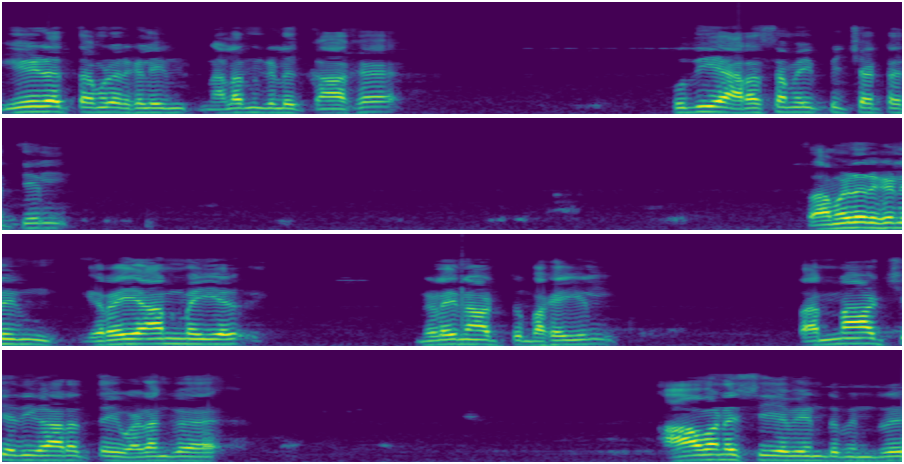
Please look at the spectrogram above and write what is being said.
ஈழத்தமிழர்களின் நலன்களுக்காக புதிய அரசமைப்பு சட்டத்தில் தமிழர்களின் இறையாண்மையை நிலைநாட்டும் வகையில் தன்னாட்சி அதிகாரத்தை வழங்க ஆவண செய்ய வேண்டும் என்று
